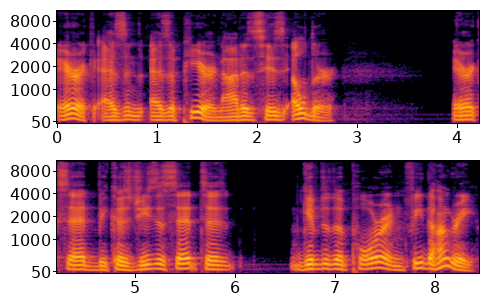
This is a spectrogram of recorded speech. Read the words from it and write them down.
eric as an as a peer not as his elder. Eric said because jesus said to give to the poor and feed the hungry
